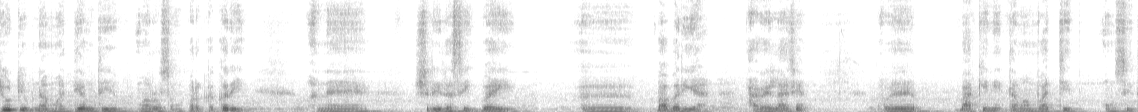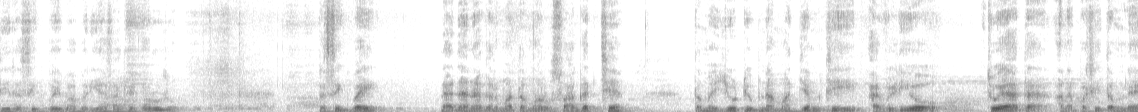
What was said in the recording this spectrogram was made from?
યુટ્યુબના માધ્યમથી મારો સંપર્ક કરી અને શ્રી રસિકભાઈ બાબરિયા આવેલા છે. હવે બાકીની તમામ વાતચીત હું સીધી રસિકભાઈ બાબરિયા સાથે કરું છું. રસિકભાઈ, દાદાના ઘરમાં તમારું સ્વાગત છે. તમે યુટ્યુબના માધ્યમથી આ વીડિયો જોયા હતા અને પછી તમને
